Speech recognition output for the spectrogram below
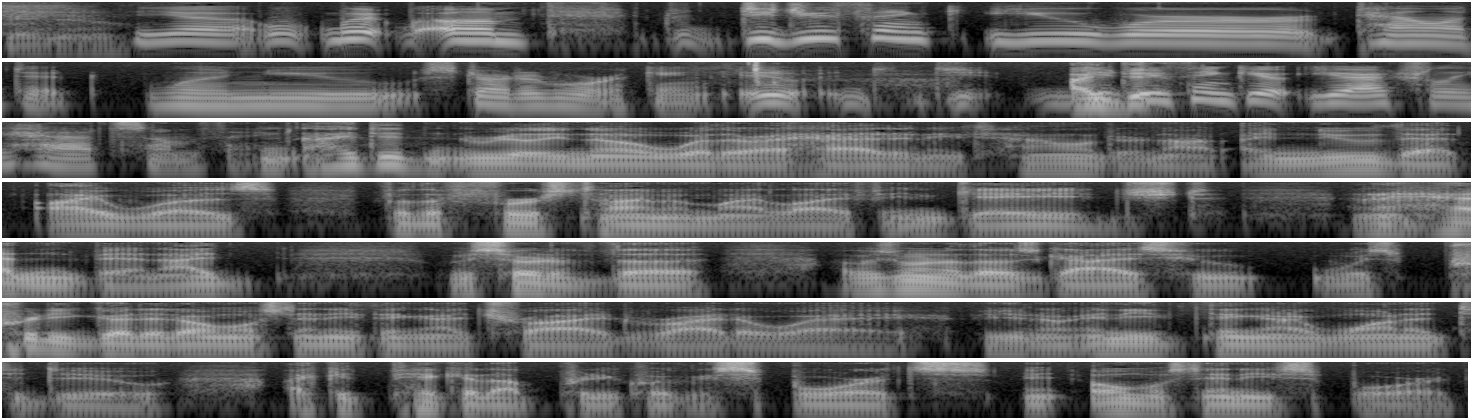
you know. Yeah. um, did you think you were talented when you started working? Uh, d- I Did you think you, you actually had something? I didn't really know whether I had any talent or not. I knew that I was, for the first time in my life, engaged, and I hadn't been. I was sort of the, I was one of those guys who was pretty good at almost anything I tried right away. You know, anything I wanted to do, I could pick it up pretty quickly. Sports, almost any sport,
